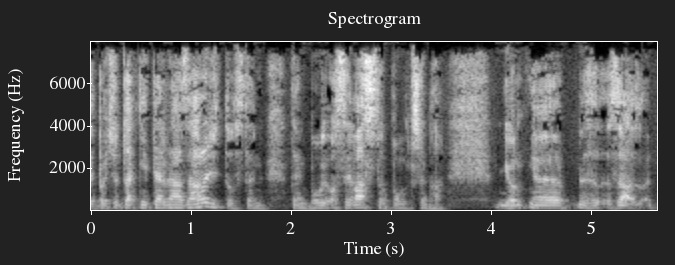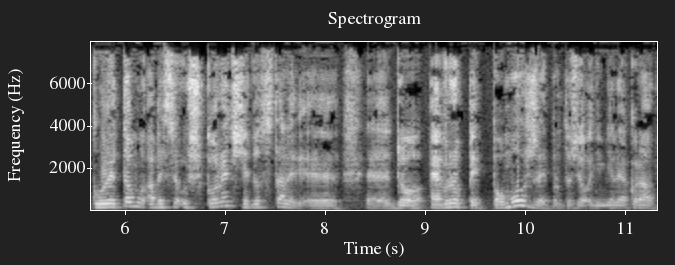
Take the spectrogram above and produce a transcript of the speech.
e, proč je to tak niterná záležitost, ten, ten boj o Sevastopol třeba. Jo, e, za, kvůli tomu, aby se už konečně dostali e, do Evropy po moři, protože oni měli akorát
